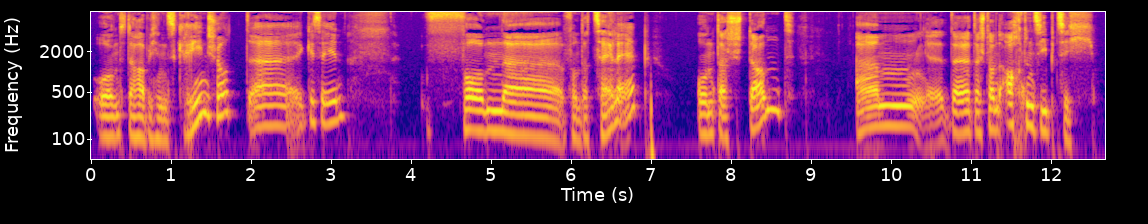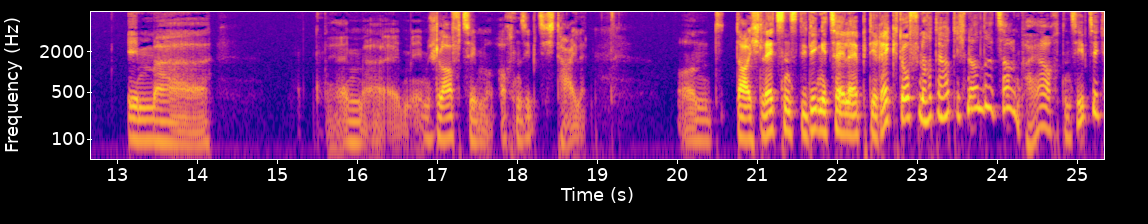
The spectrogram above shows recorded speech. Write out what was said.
Und da habe ich einen Screenshot äh, gesehen von, von der Zähle-App und da stand, ähm, da, da stand 78 im, im, im Schlafzimmer, 78 Teile. Und da ich letztens die Dinge zähle App direkt offen hatte, hatte ich eine andere Zahl, ein paar 78.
